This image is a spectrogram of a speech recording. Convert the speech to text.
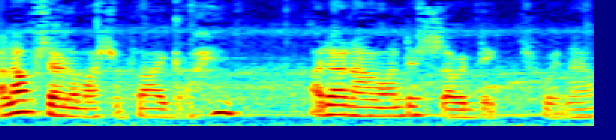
I love selling my supply guy. I don't know, I'm just so addicted to it now.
